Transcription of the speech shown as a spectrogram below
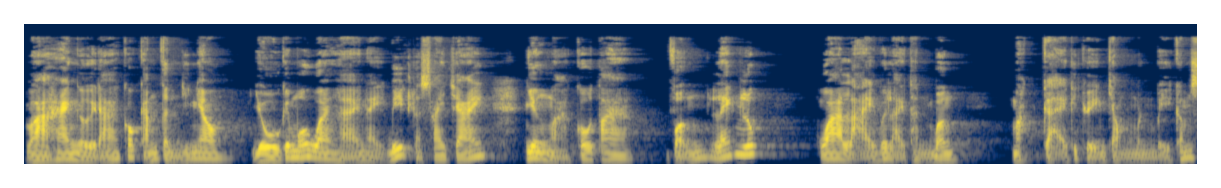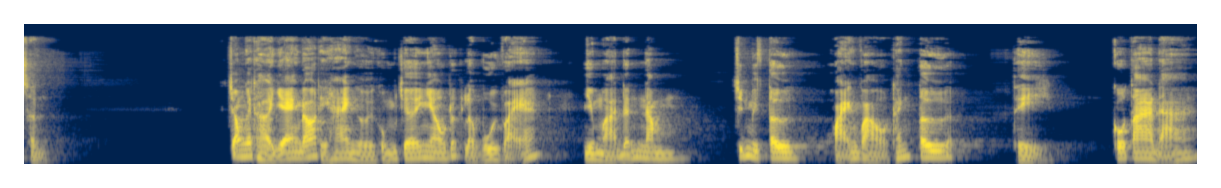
Và hai người đã có cảm tình với nhau, dù cái mối quan hệ này biết là sai trái, nhưng mà cô ta vẫn lén lút qua lại với lại Thành Bân, mặc kệ cái chuyện chồng mình bị cấm sừng. Trong cái thời gian đó thì hai người cũng chơi với nhau rất là vui vẻ, nhưng mà đến năm 94 khoảng vào tháng 4 thì cô ta đã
